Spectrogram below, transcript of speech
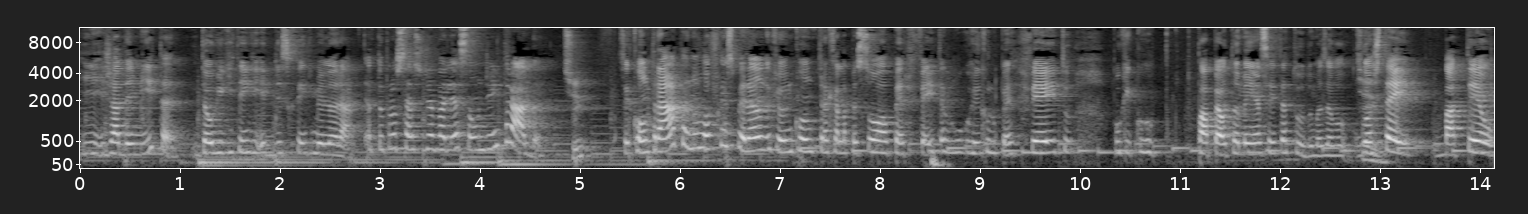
e já demita. Então o que, que tem que, ele disse que tem que melhorar? É o teu processo de avaliação de entrada. Sim. Você contrata, não vou ficar esperando que eu encontre aquela pessoa perfeita, com o currículo perfeito, porque o papel também aceita tudo. Mas eu gostei, bateu,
